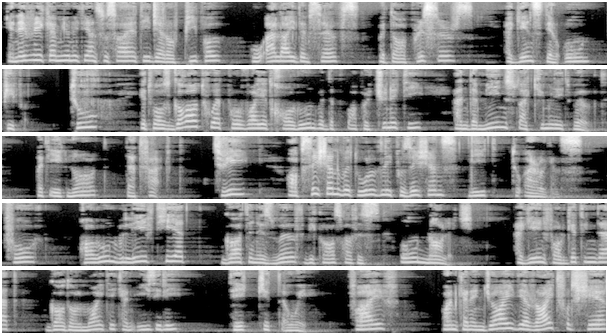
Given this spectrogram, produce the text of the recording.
in every community and society, there are people who ally themselves with the oppressors against their own people. Two, it was God who had provided Qarun with the opportunity and the means to accumulate wealth, but he ignored that fact. Three, obsession with worldly possessions lead to arrogance. Four, Qarun believed he had gotten his wealth because of his own knowledge. Again, forgetting that God Almighty can easily take it away. Five, one can enjoy their rightful share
